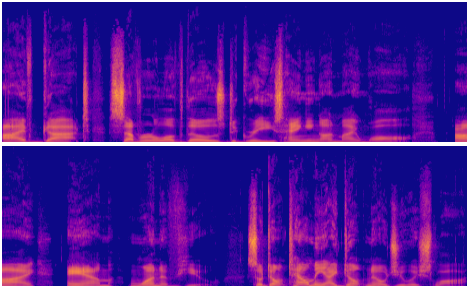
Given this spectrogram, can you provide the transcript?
I've got several of those degrees hanging on my wall. I am one of you. So don't tell me I don't know Jewish law.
